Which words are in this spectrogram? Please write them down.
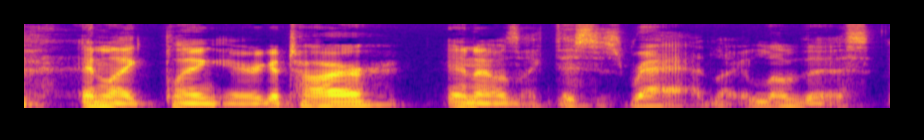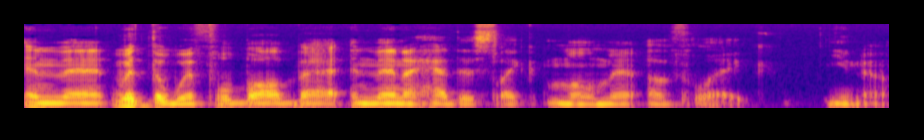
and like playing air guitar. And I was like, this is rad. Like, I love this. And then with the wiffle ball bat, and then I had this like moment of like, you know,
